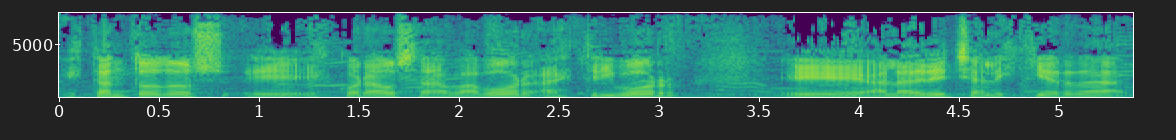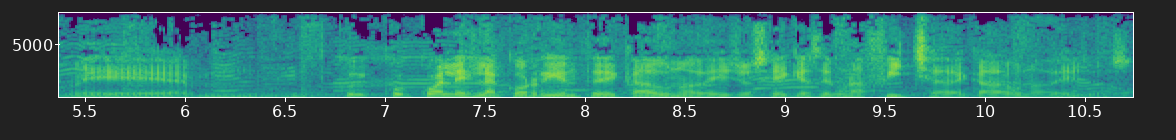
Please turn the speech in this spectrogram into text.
están todos escorados a babor, a estribor, eh, a la derecha, a la izquierda, eh, ¿cuál es la corriente de cada uno de ellos? Si hay que hacer una ficha de cada uno de ellos.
